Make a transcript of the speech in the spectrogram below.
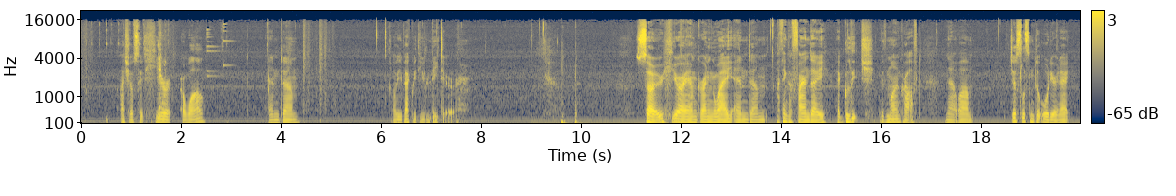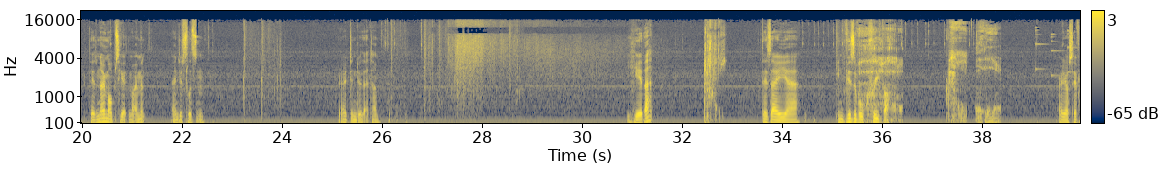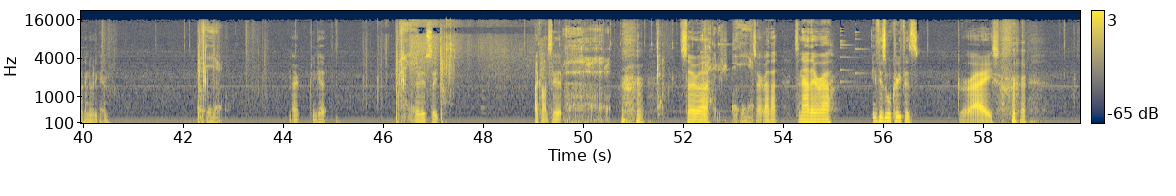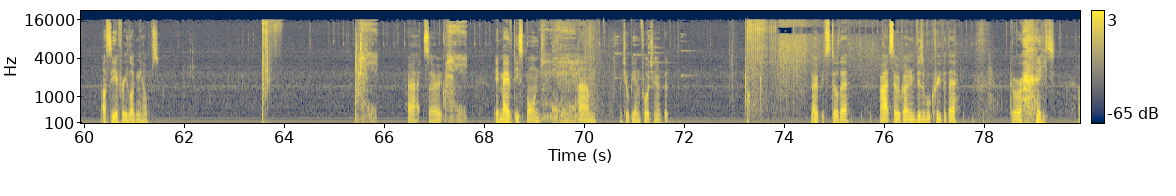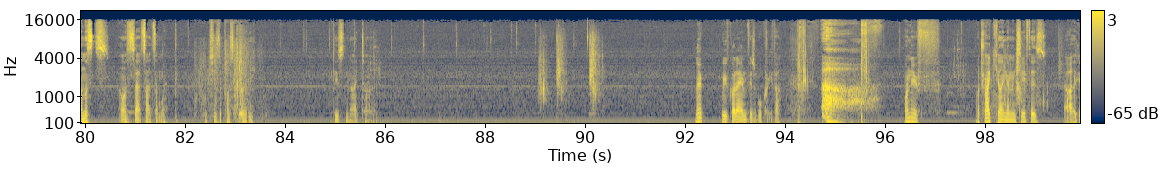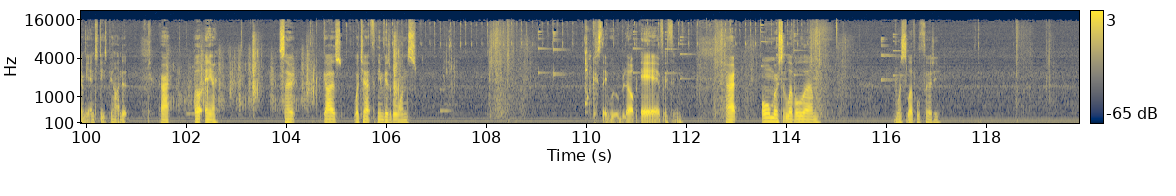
I shall sit here a while, and um, I'll be back with you later. So here I am grinding away, and um, I think I found a a glitch with Minecraft. Now, um, just listen to audio. Now, there's no mobs here at the moment, and just listen. No, it didn't do that time. Hear that? There's a uh, invisible creeper. Alright, I'll see if I can do it again. Nope, didn't get it. There it is, see? I can't see it. so, uh, sorry about that. So now they're, uh, invisible creepers. Great. I'll see if relogging helps. Alright, so it may have despawned, um, which will be unfortunate, but nope, it's still there. Alright, so we've got an invisible creeper there. Great. unless it's unless it's outside somewhere, which is a possibility. It is night time. Nope, we've got our invisible creeper. Wonder if I'll try killing them and see if there's oh, there's gonna be entities behind it. All right. Well, anyway. So, guys, watch out for the invisible ones. Because they will blow up everything. Alright, almost at level, um, almost level 30.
